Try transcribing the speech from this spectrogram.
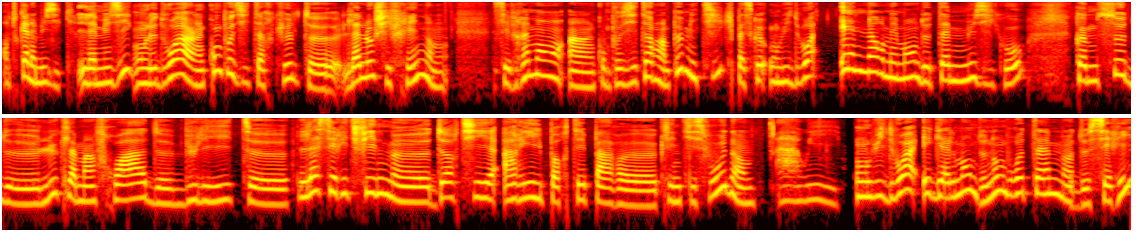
En tout cas, la musique. La musique, on le doit à un compositeur culte, euh, Lalo Schifrin. C'est vraiment un compositeur un peu mythique parce qu'on lui doit énormément de thèmes musicaux, comme ceux de Luc la main froide, Bullitt, euh, la série de films euh, Dirty Harry portée par Clint Eastwood. Ah oui. On lui doit également de nombreux thèmes de séries.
